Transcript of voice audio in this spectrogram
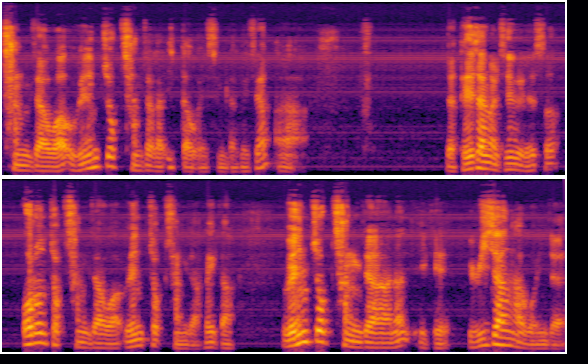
창자와 왼쪽 창자가 있다고 했습니다. 그죠? 아, 대장을 제외해서 오른쪽 창자와 왼쪽 창자. 그러니까 왼쪽 창자는 이게 위장하고 이제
